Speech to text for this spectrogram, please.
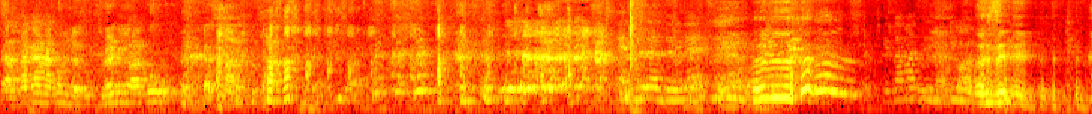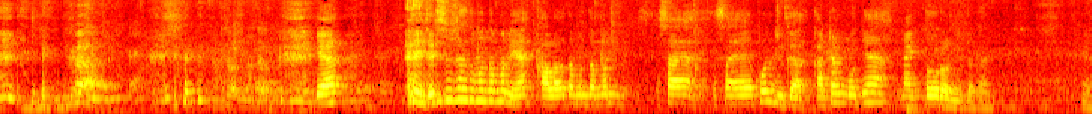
Karena kan aku udah kuburan kalau aku gak semangat. Eh, adanya aja. Kita masih hidup. Ya jadi susah teman-teman ya kalau teman-teman saya saya pun juga kadang moodnya naik turun gitu kan. Ya,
